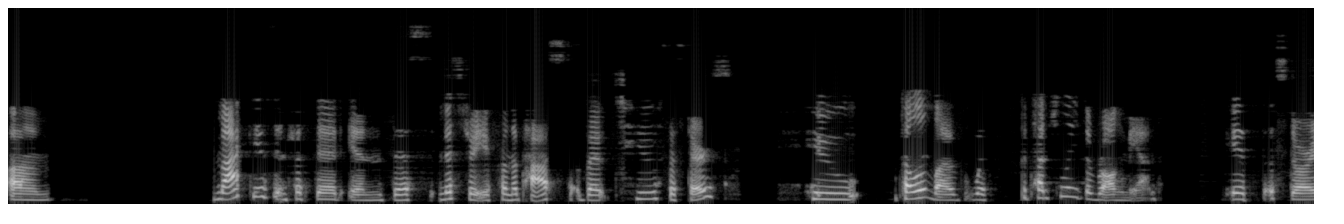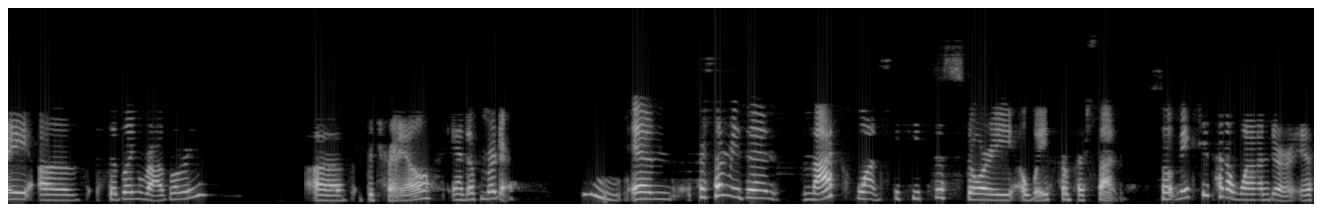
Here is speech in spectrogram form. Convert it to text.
Um, Mac is interested in this mystery from the past about two sisters who fell in love with potentially the wrong man. It's a story of sibling rivalry, of betrayal, and of murder. And for some reason, Mac wants to keep this story away from her son. So it makes you kind of wonder if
